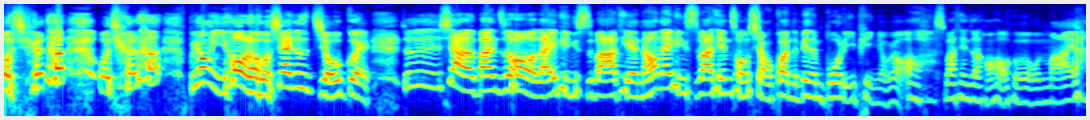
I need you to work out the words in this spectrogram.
我觉得，我觉得不用以后了。我现在就是酒鬼，就是下了班之后来一瓶十八天，然后那一瓶十八天从小罐的变成玻璃瓶，有没有？哦，十八天真的好好喝，我的妈呀！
